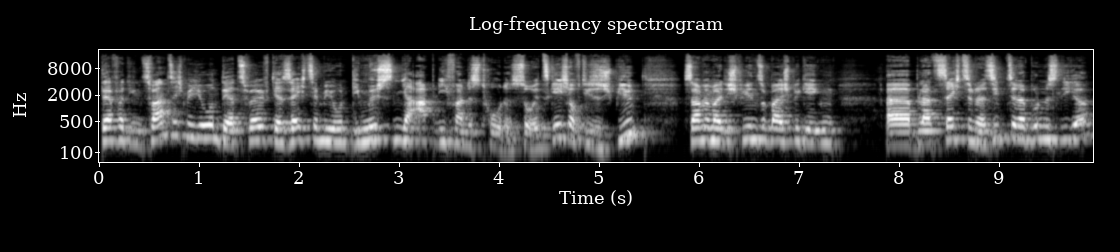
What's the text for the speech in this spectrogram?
der verdient 20 Millionen, der 12, der 16 Millionen, die müssen ja abliefern des Todes. So, jetzt gehe ich auf dieses Spiel. Sagen wir mal, die spielen zum Beispiel gegen äh, Platz 16 oder 17 der Bundesliga.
